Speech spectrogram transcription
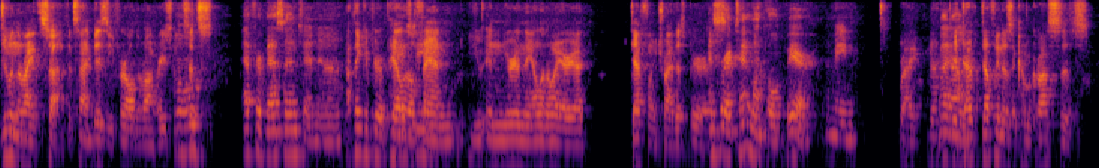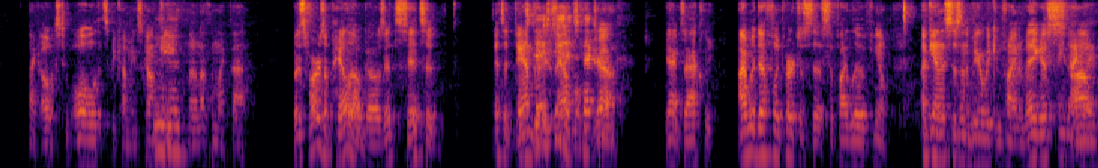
doing the right stuff. It's not busy for all the wrong reasons. It's effervescent and uh, I think if you're a pale ale Tasty. fan, you and you're in the Illinois area, definitely try this beer. and It's- for a 10 month old beer, I mean, Right. Right it on. def- definitely doesn't come across as like, oh, it's too old, it's becoming skunky. Mhm. No, nothing like that. But as far as a pale ale goes, it's it's a it's a damn it's good tasty and it's example. Yeah, yeah, exactly. I would definitely purchase this if I live, you know, again, this isn't a beer we can find in Vegas. Exactly. Um,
